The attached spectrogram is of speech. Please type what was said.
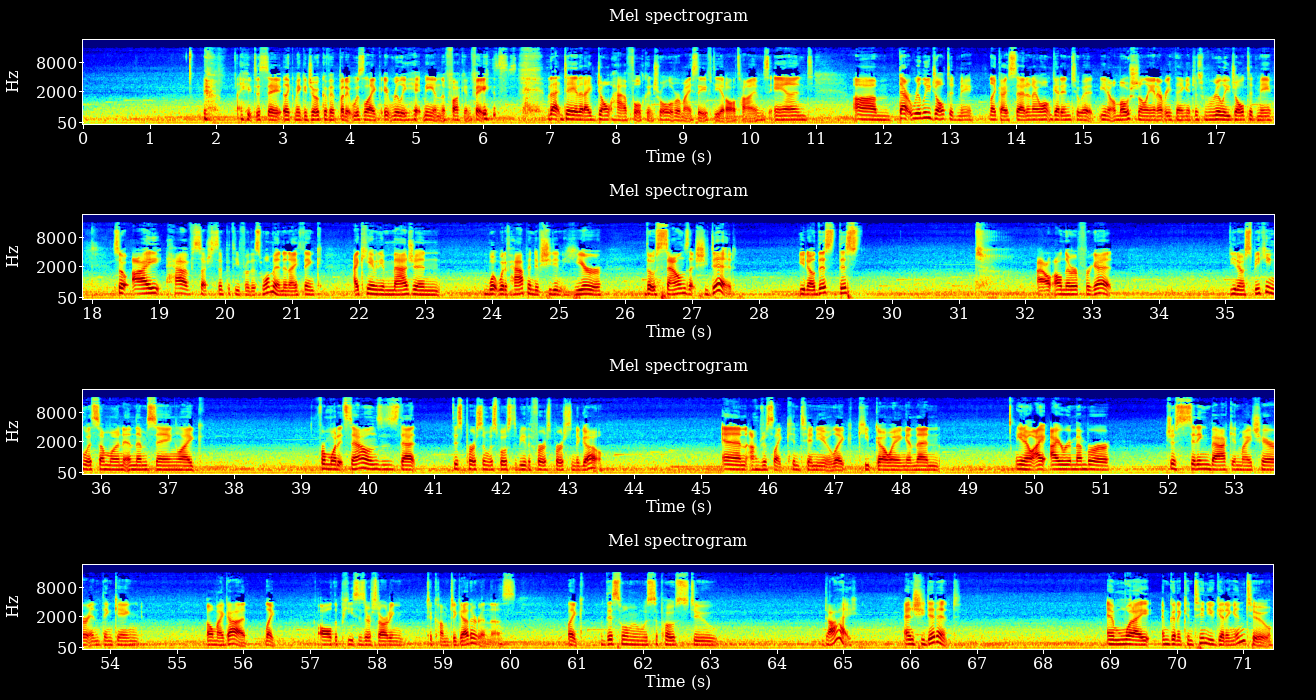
I hate to say, like, make a joke of it, but it was like, it really hit me in the fucking face that day that I don't have full control over my safety at all times. And um, that really jolted me, like I said, and I won't get into it, you know, emotionally and everything. It just really jolted me. So I have such sympathy for this woman, and I think I can't even imagine what would have happened if she didn't hear those sounds that she did. You know, this this I'll, I'll never forget, you know, speaking with someone and them saying, like, from what it sounds, is that this person was supposed to be the first person to go. And I'm just like, continue, like, keep going. And then, you know, I, I remember just sitting back in my chair and thinking, oh my God, like, all the pieces are starting to come together in this. Like, this woman was supposed to die, and she didn't. And what I am going to continue getting into,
